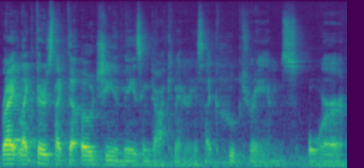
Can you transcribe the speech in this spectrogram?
right? Like there's like the OG amazing documentaries like Hoop Dreams or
